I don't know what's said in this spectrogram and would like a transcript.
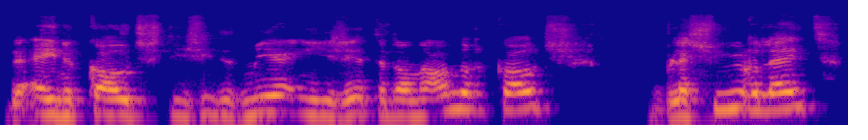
de ene coach die ziet het meer in je zitten dan de andere coach. Blessureleed.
